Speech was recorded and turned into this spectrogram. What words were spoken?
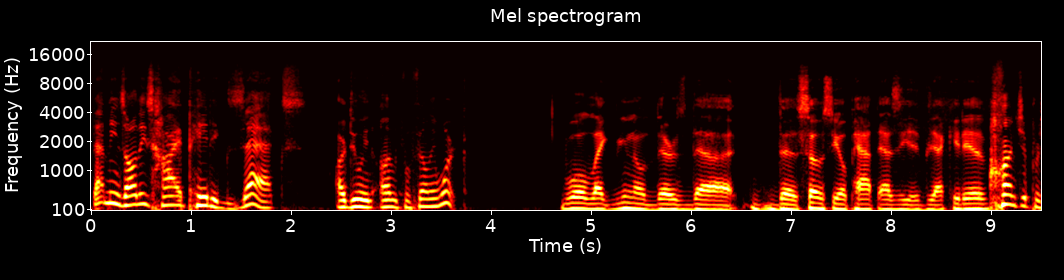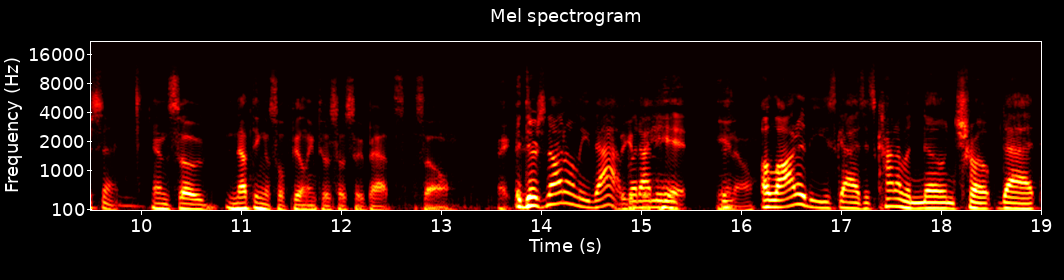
that means all these high paid execs are doing unfulfilling work. Well, like you know, there's the the sociopath as the executive, 100%. and so nothing is fulfilling to a sociopath. So like, There's not only that, they but the I mean, hit, you know. a lot of these guys, it's kind of a known trope that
